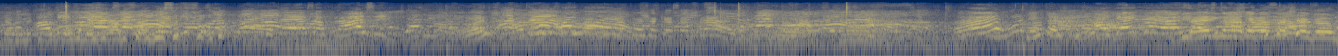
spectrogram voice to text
está. Alguém conhece a essa frase? Oi? Alguém falou alguma coisa com essa frase? Hã? Quem tá escrito? Alguém conhece? Vem, Natal tá chegando.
